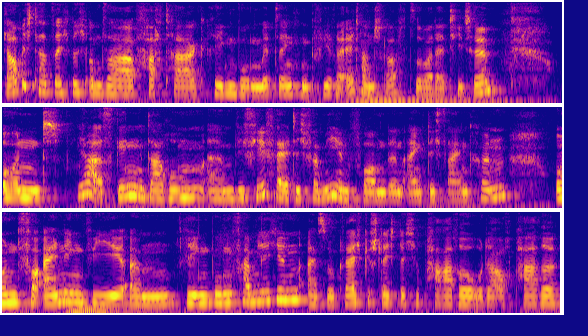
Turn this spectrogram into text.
glaube ich, tatsächlich unser Fachtag Regenbogen mitdenken, queere Elternschaft, so war der Titel. Und ja, es ging darum, ähm, wie vielfältig Familienformen denn eigentlich sein können und vor allen Dingen, wie ähm, Regenbogenfamilien, also gleichgeschlechtliche Paare oder auch Paare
